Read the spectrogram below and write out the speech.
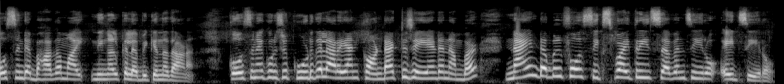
കോഴ്സിന്റെ ഭാഗമായി നിങ്ങൾക്ക് ലഭിക്കുന്നതാണ്. കോഴ്സിനെ കുറിച്ച് കൂടുതൽ അറിയാൻ കോൺടാക്ട് ചെയ്യേണ്ട number nine double four six five three seven zero eight zero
